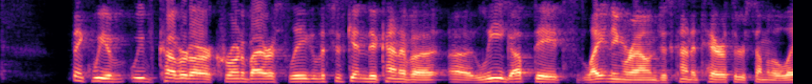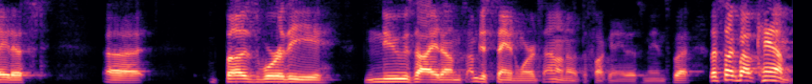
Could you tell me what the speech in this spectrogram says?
I think we've we've covered our coronavirus league. Let's just get into kind of a, a league updates lightning round. Just kind of tear through some of the latest uh, buzzworthy news items. I'm just saying words. I don't know what the fuck any of this means, but let's talk about Cam.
